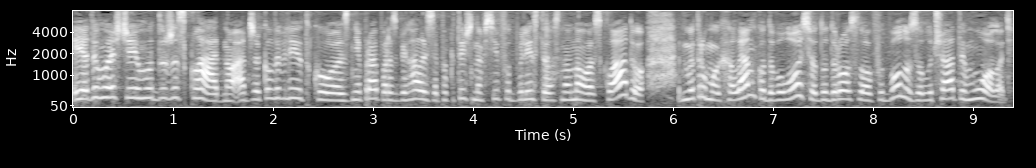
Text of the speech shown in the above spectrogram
Я думаю, що йому дуже складно, адже коли влітку з Дніпра порозбігалися практично всі футболісти основного складу, Дмитру Михайленко довелося до дорослого футболу залучати молодь.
